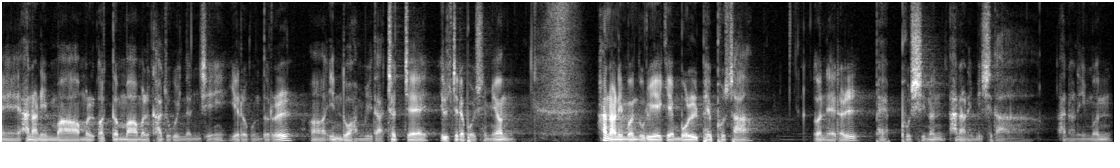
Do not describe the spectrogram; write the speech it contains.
예, 하나님 마음을 어떤 마음을 가지고 있는지 여러분들을 어, 인도합니다. 첫째 1절에 보시면 하나님은 우리에게 뭘 베푸사 은혜를 베푸시는 하나님이시다. 하나님은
